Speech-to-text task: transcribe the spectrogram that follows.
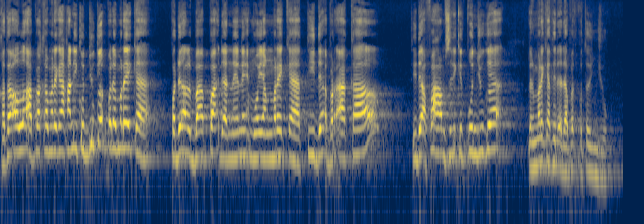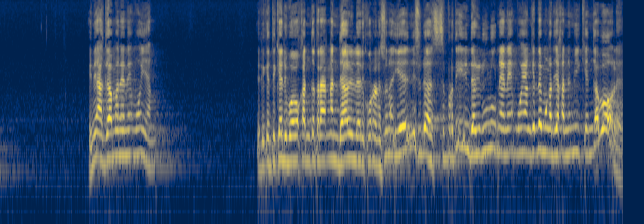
Kata Allah, apakah mereka akan ikut juga kepada mereka? padahal bapak dan nenek moyang mereka tidak berakal, tidak paham sedikit pun juga dan mereka tidak dapat petunjuk. Ini agama nenek moyang. Jadi ketika dibawakan keterangan dalil dari Quran dan Sunnah, ya ini sudah seperti ini dari dulu nenek moyang kita mengerjakan demikian, nggak boleh.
